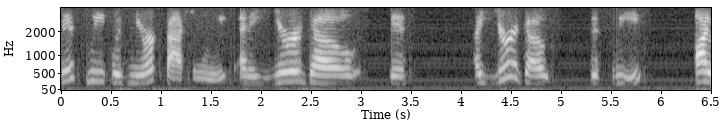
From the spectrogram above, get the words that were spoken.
this week was New York Fashion Week, and a year ago this a year ago this week, I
